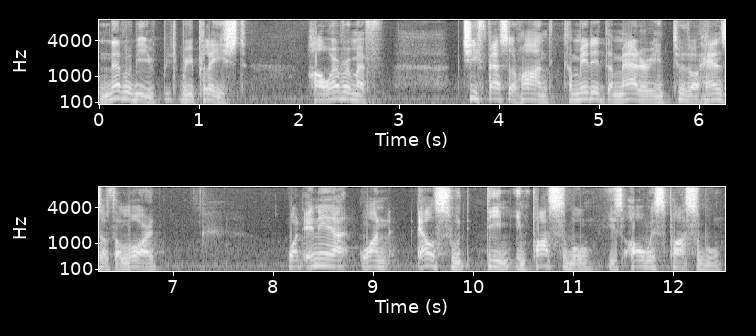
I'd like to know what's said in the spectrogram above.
never be re- replaced. However, my Chief Pastor Hahn committed the matter into the hands of the Lord. What anyone else would deem impossible is always possible.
